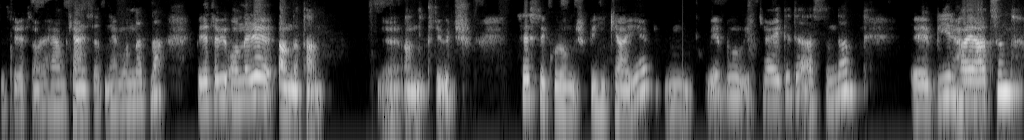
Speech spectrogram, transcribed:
bir süre sonra hem kendisi adına hem onun adına bir de tabii onları anlatan e, anlatıyor. Üç sesle kurulmuş bir hikaye ve bu hikayede de aslında e, bir hayatın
